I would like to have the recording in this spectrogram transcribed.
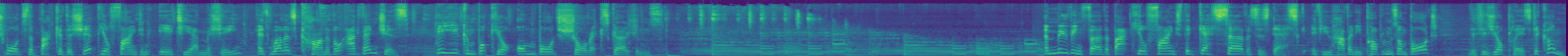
Towards the back of the ship, you'll find an ATM machine, as well as Carnival Adventures. Here you can book your onboard shore excursions. And moving further back, you'll find the guest services desk. If you have any problems on board, this is your place to come.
